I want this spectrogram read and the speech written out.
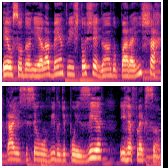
Eu sou Daniela Bento e estou chegando para encharcar esse seu ouvido de poesia e reflexão.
